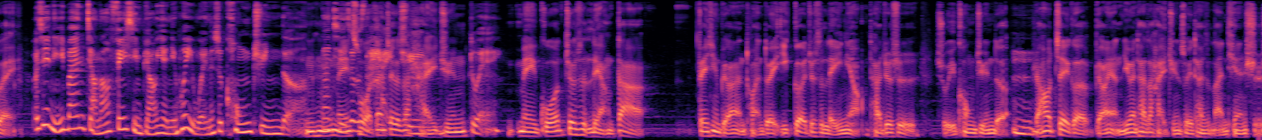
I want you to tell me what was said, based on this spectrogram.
对，而且你一般讲到飞行表演，你会以为那是空军的，嗯、哼但。没错，但这个是海军。对，美国就是两大飞行表演团队，一个就是雷鸟，它就是属于空军的。嗯，然后这个表演，因为它是海军，所以它是蓝天使。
